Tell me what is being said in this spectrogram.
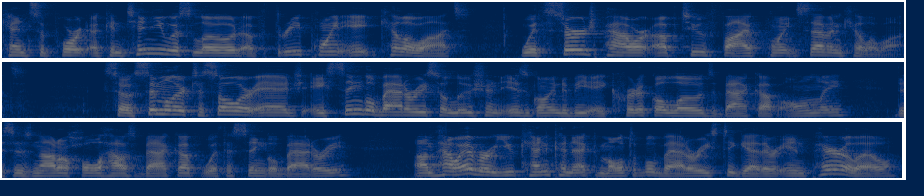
can support a continuous load of 3.8 kilowatts with surge power up to 5.7 kilowatts. So similar to SolarEdge, a single battery solution is going to be a critical loads backup only. This is not a whole house backup with a single battery. Um, however, you can connect multiple batteries together in parallel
